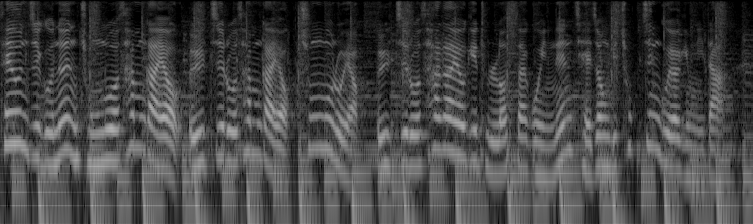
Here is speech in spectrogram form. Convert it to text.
세운지구는 종로 3가역, 을지로 3가역, 충무로역, 을지로 4가역이 둘러싸고 있는 재정비 촉진구역입니다.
